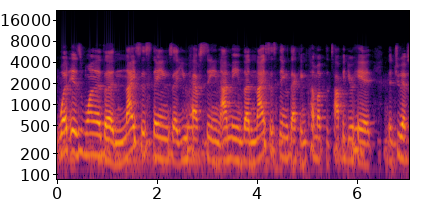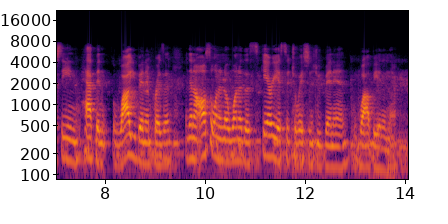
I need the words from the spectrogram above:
what is one of the nicest things that you have seen? I mean, the nicest things that can come up the top of your head that you have seen happen while you've been in prison. And then I also want to know one of the scariest situations you've been in while being in there.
